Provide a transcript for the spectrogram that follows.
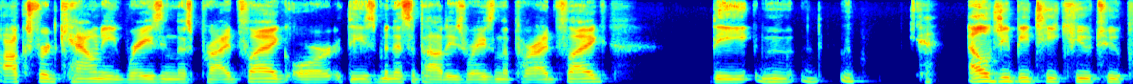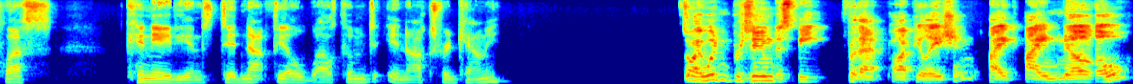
oxford county raising this pride flag or these municipalities raising the pride flag the lgbtq2 plus canadians did not feel welcomed in oxford county? So I wouldn't presume to speak for that population. I, I know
